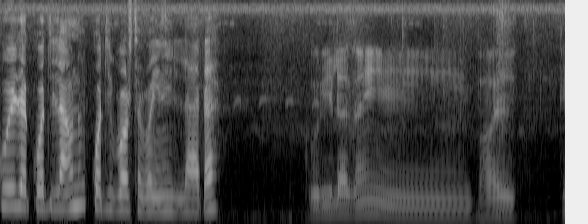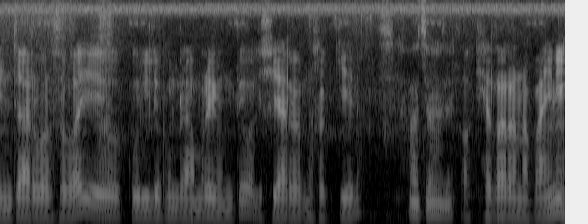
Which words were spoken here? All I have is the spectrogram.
कुरिया कति लाउनु कति वर्ष भयो यिनी लगाएका कुरीला चाहिँ भए तिन चार वर्ष भयो यो कुरीले पनि राम्रै हुन्थ्यो अलिक स्याहार गर्न सकिएन। हजुर हजुर खेतरा नपाइने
